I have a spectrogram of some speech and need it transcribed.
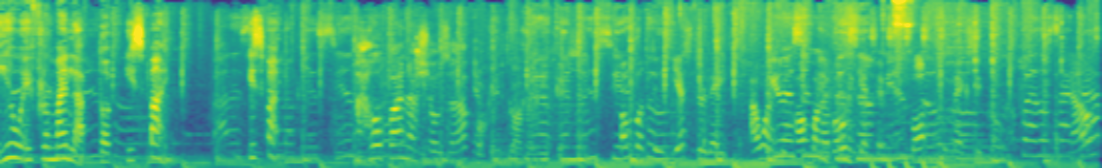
Being away from my laptop is fine. It's fine. I hope Anna shows up. Up until yesterday, I wanted to hop on a boat and get the fuck to Mexico. Now,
